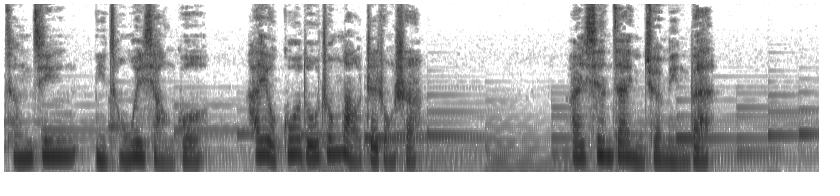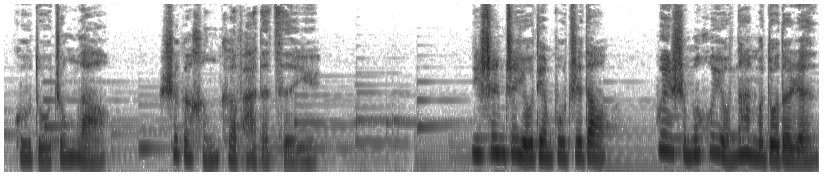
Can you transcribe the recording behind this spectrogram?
曾经，你从未想过还有孤独终老这种事儿，而现在你却明白，孤独终老是个很可怕的词语。你甚至有点不知道，为什么会有那么多的人，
